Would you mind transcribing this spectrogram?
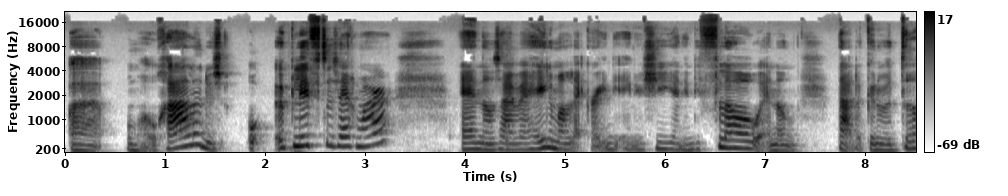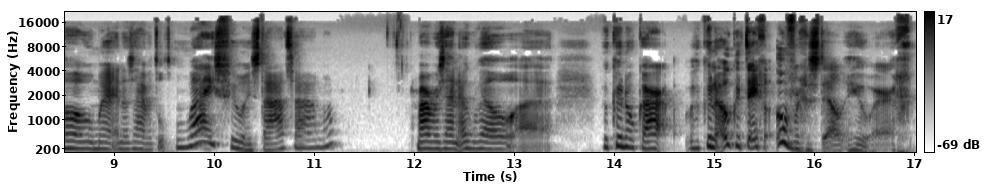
eh, omhoog halen. Dus upliften, zeg maar. En dan zijn we helemaal lekker in die energie en in die flow. En dan, nou, dan kunnen we dromen. En dan zijn we tot onwijs veel in staat samen. Maar we zijn ook wel. eh, we kunnen elkaar. We kunnen ook het tegenovergestelde heel erg.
